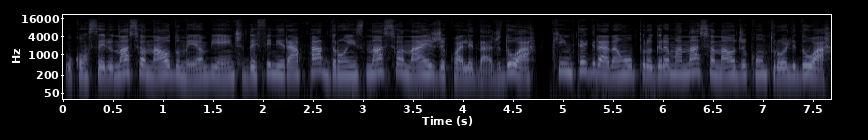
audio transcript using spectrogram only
o Conselho Nacional do Meio Ambiente definirá padrões nacionais de qualidade do ar que integrarão o Programa Nacional de Controle do Ar.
